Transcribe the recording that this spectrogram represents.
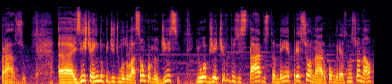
prazo. Uh, existe ainda um pedido de modulação, como eu disse, e o objetivo dos estados também é pressionar o Congresso Nacional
